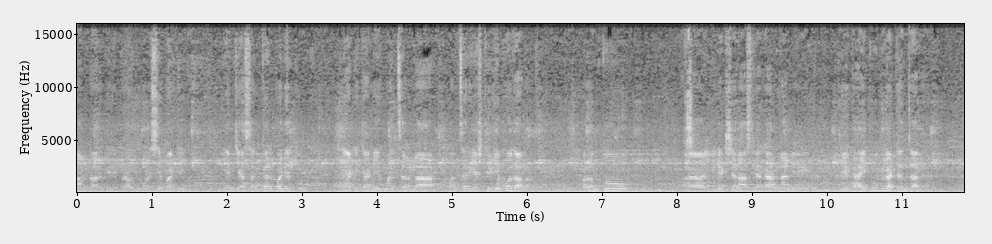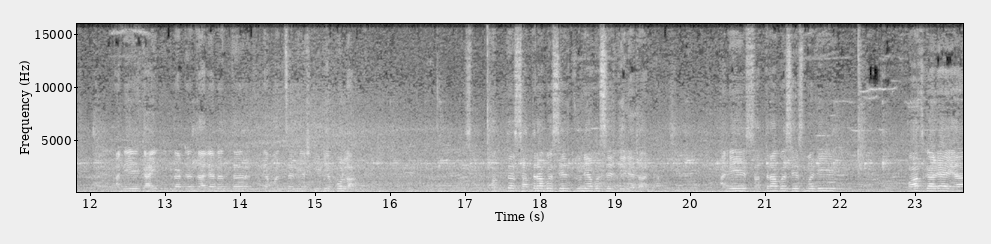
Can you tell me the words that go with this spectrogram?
आमदार दिलीपरावजी वळसे पाटील यांच्या संकल्पनेतून या ठिकाणी मनसरला मनसर एस टी डेपो झाला. परंतु इलेक्शन असल्या कारणाने हे घाईत उद्घाटन झालं. आणि घाईत उद्घाटन झाल्यानंतर त्या मनसर एस टी डेपोला फक्त सतरा बसेस जुन्या बसेस देण्यात आल्या. आणि सतरा बसेसमध्ये पाच गाड्या ह्या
